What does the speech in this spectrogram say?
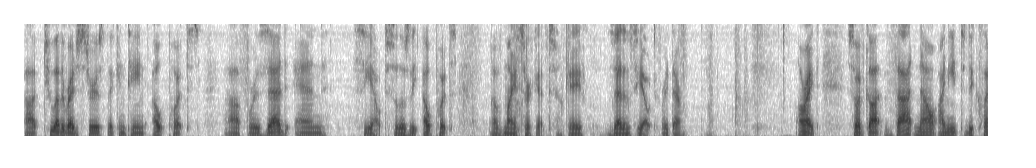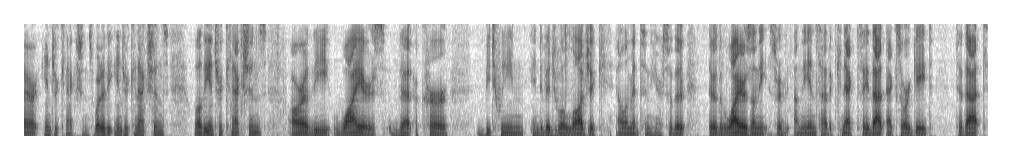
uh, two other registers that contain outputs uh, for Z and C out. So those are the outputs of my circuit, okay? Z and C out right there. All right, so I've got that. Now I need to declare interconnections. What are the interconnections? Well, the interconnections are the wires that occur between individual logic elements in here. So they're, they're the wires on the sort of on the inside that connect, say, that XOR gate to that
